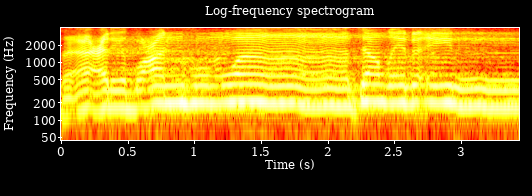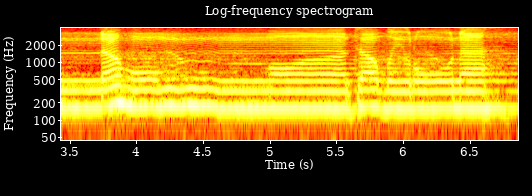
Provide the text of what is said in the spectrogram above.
فأعرض عنهم وانتظر إنهم منتظرونه.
